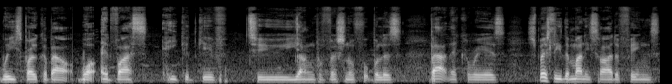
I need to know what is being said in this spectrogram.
we spoke about what advice he could give to young professional footballers about their careers, especially the money side of things,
